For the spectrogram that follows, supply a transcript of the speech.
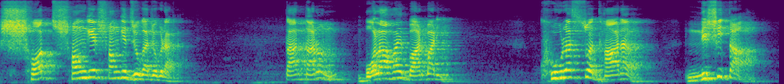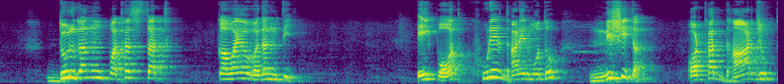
সৎ সঙ্গের সঙ্গে যোগাযোগ রাখা। তার কারণ বলা হয় বারবারই, ক্ষুরস্ব ধারা নিশিতা, দুর্গং পথস্তৎ কবয় বদন্তি। এই পথ খুরের ধারের মতো নিশিতা, অর্থাৎ ধারযুক্ত।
